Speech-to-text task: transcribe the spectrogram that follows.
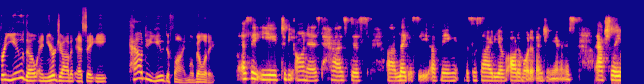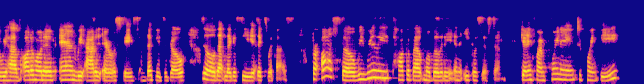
For you, though, and your job at SAE, how do you define mobility? SAE, to be honest, has this uh, legacy of being the Society of Automotive Engineers. Actually, we have automotive and we added aerospace decades ago. Still, that legacy sticks with us. For us, though, we really talk about mobility in an ecosystem, getting from point A to point B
